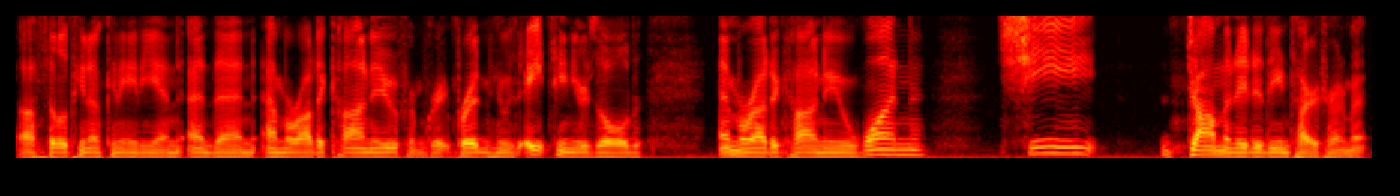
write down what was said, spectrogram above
uh, Filipino Canadian, and then Emma Raducanu from Great Britain, who was 18 years old. Emma Raducanu won. She dominated the entire tournament.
